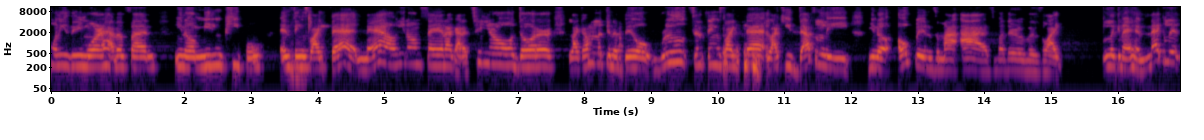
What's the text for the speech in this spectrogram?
20s anymore, having fun, you know, meeting people and things like that. Now, you know what I'm saying? I got a 10 year old daughter. Like, I'm looking to build roots and things like that. like, he definitely, you know, opens my eyes, whether it was like, looking at him neg-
